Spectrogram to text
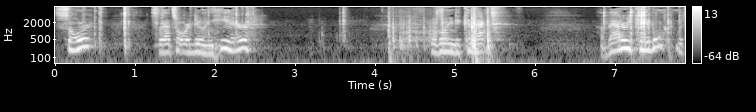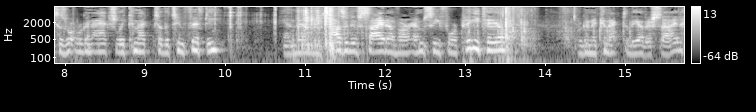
solar. So that's what we're doing here. We're going to connect a battery cable, which is what we're going to actually connect to the 250. And then the positive side of our MC4 piggy tail, we're going to connect to the other side.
